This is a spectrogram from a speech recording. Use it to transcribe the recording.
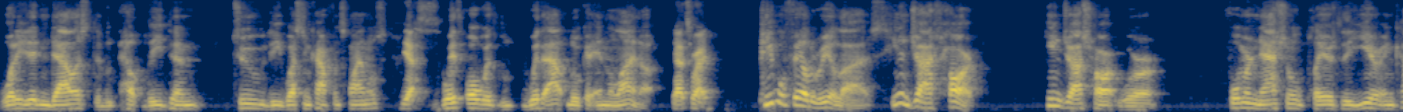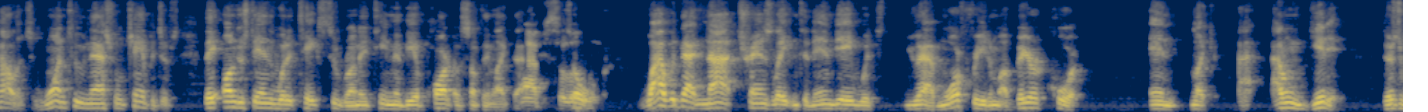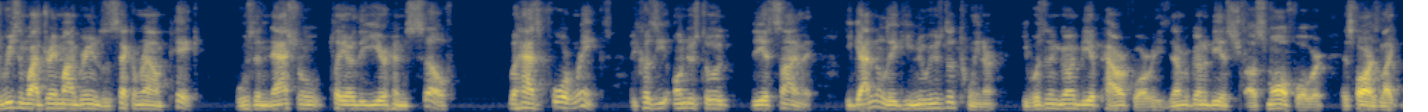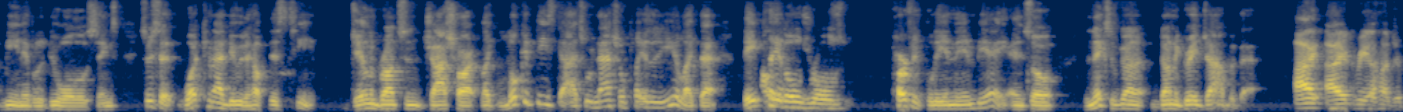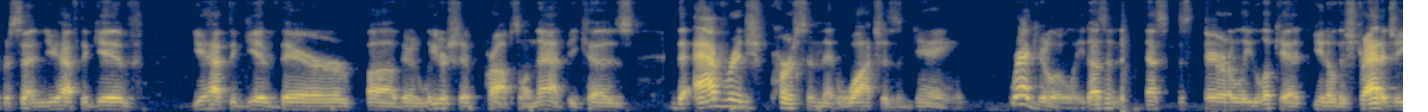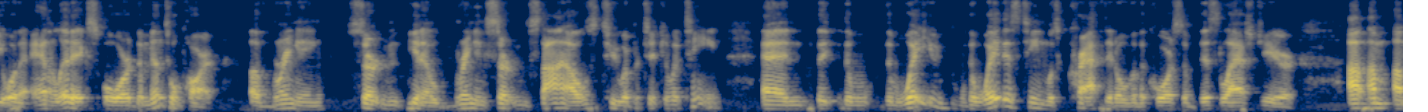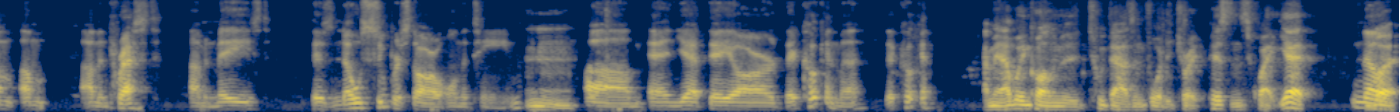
What he did in Dallas to help lead them to the Western Conference Finals yes, with or with without Luka in the lineup. that's right. People fail to realize he and Josh Hart, he and Josh Hart were former national players of the year in college, won two national championships. They understand what it takes to run a team and be a part of something like that. Absolutely. Why would that not translate into the NBA, which you have more freedom, a bigger court, and like I, I don't get it. There's a reason why Draymond Green was a second round pick, was a national player of the year himself, but has four rings because he understood the assignment. He got in the league, he knew he was a tweener. He wasn't going to be a power forward. He's never going to be a, a small forward as far as like being able to do all those things. So he said, What can I do to help this team? Jalen Brunson, Josh Hart, like look at these guys who are national players of the year like that. They play Oh. those roles perfectly in the NBA. And so the Knicks have done, done a great job with that. I I agree hundred percent. You have to give you have to give their uh, their leadership props on that because the average person that watches a game regularly doesn't necessarily look at you know the strategy or the analytics or the mental part of bringing certain you know bringing certain styles to a particular team and the the the way you the way this team was crafted over the course of this last year I- I'm I'm I'm I'm impressed. I'm amazed. There's no superstar on the team, Mm. um, and yet they are they're cooking, man. They're cooking. I mean, I wouldn't call them the 2004 Detroit Pistons quite yet. No, But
